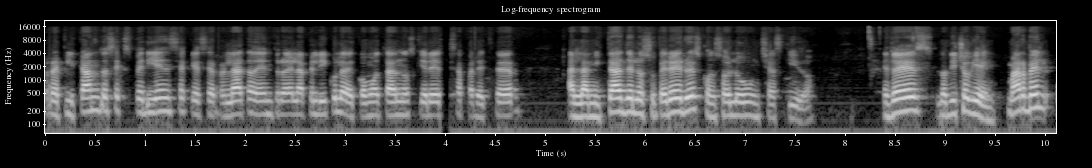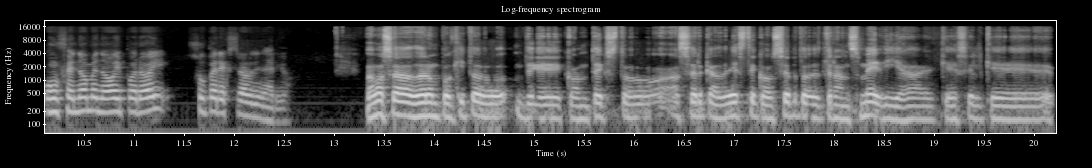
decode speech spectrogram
replicando esa experiencia que se relata dentro de la película de cómo Thanos quiere desaparecer a la mitad de los superhéroes con solo un chasquido. Entonces, lo dicho bien, Marvel, un fenómeno hoy por hoy súper extraordinario. Vamos a dar un poquito de contexto acerca de este concepto de transmedia, que es el que,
